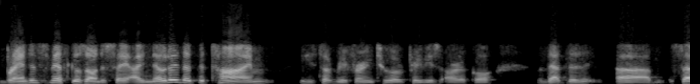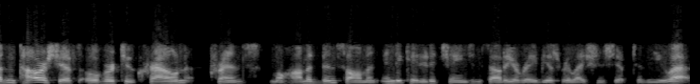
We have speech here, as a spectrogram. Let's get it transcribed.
Brandon Smith goes on to say, I noted at the time, he's referring to a previous article, that the uh, sudden power shift over to Crown Prince Mohammed bin Salman indicated a change in Saudi Arabia's relationship to the U.S.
